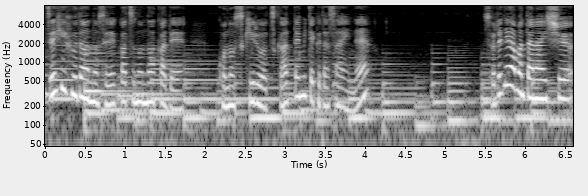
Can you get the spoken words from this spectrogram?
ぜひ普段の生活の中でこのスキルを使ってみてくださいね。それではまた来週。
